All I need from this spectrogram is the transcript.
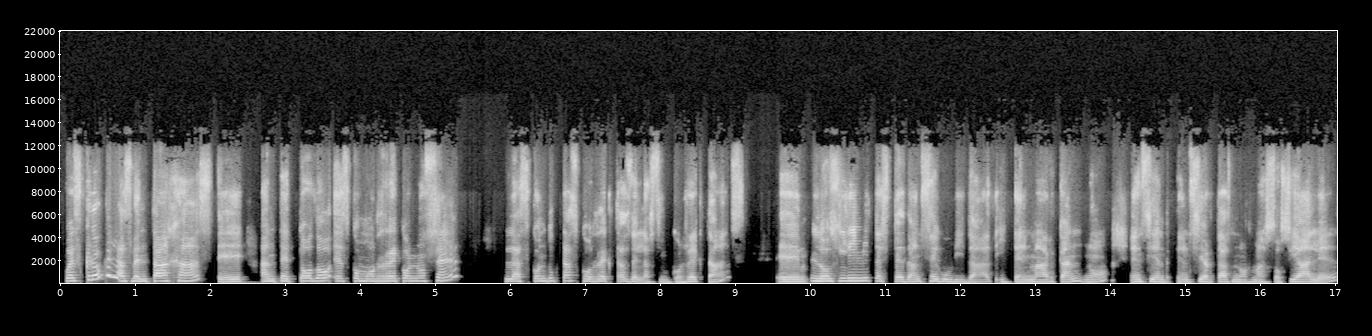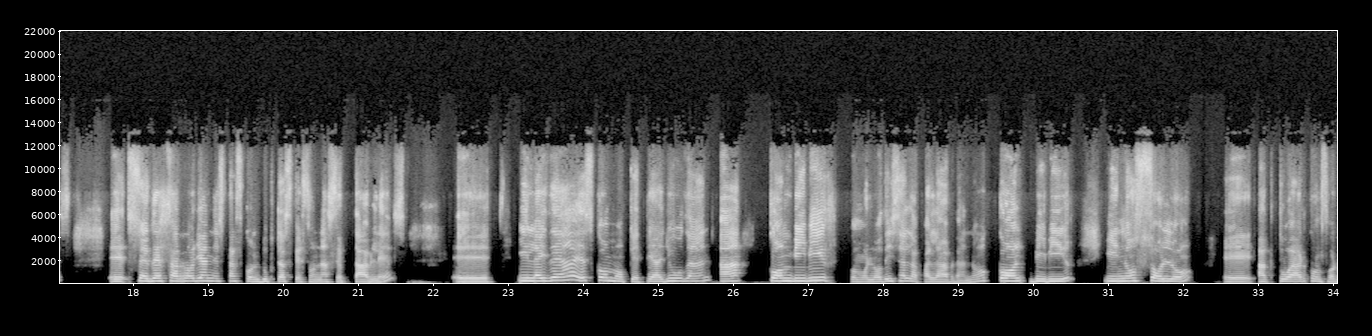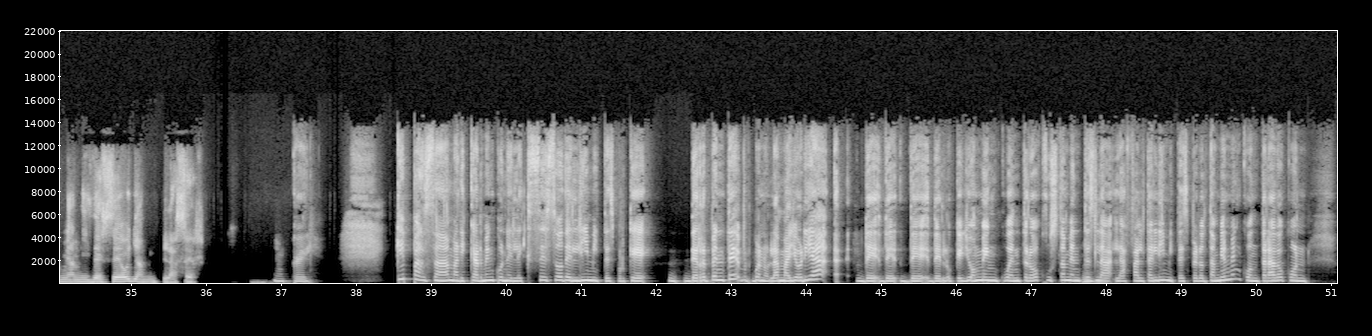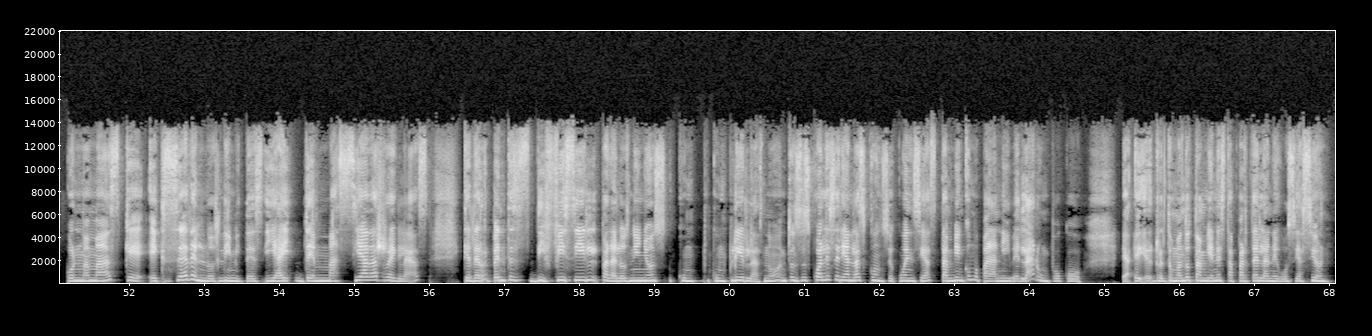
Pues creo que las ventajas, eh, ante todo, es como reconocer las conductas correctas de las incorrectas. Eh, los límites te dan seguridad y te enmarcan, ¿no? En, en ciertas normas sociales. Eh, se desarrollan estas conductas que son aceptables. Eh, y la idea es como que te ayudan a convivir, como lo dice la palabra, ¿no? Convivir y no solo eh, actuar conforme a mi deseo y a mi placer. Ok. ¿Qué pasa, Mari Carmen, con el exceso de límites? Porque de repente, bueno, la mayoría de, lo que yo me encuentro justamente es la, falta de límites, pero también me he encontrado con, con mamás que exceden los límites y hay demasiadas reglas que de repente es difícil para los niños cumplirlas, ¿no? Entonces, ¿cuáles serían las consecuencias también como para nivelar un poco, eh, eh, retomando también esta parte de la negociación?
